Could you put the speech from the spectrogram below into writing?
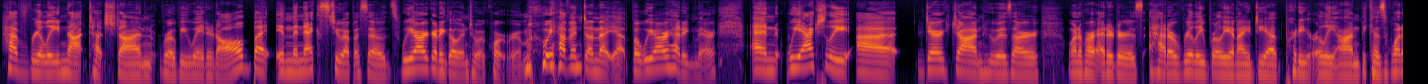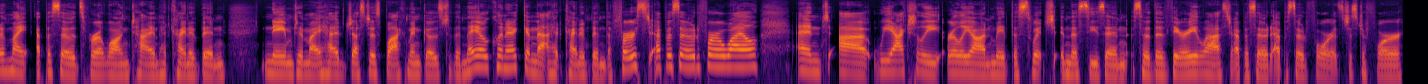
have really not touched on Roe v. Wade at all, but in the next two episodes episodes, we are going to go into a courtroom. we haven't done that yet, but we are heading there. And we actually, uh, Derek John, who is our one of our editors, had a really brilliant idea pretty early on because one of my episodes for a long time had kind of been named in my head Justice Blackmun Goes to the Mayo Clinic, and that had kind of been the first episode for a while. And uh, we actually early on made the switch in this season. So the very last episode, episode four, it's just a four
